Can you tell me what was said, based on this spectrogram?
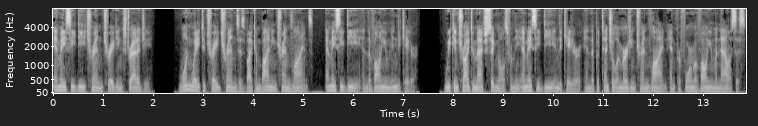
MACD Trend Trading Strategy One way to trade trends is by combining trend lines, MACD and the volume indicator. We can try to match signals from the MACD indicator and the potential emerging trend line and perform a volume analysis.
